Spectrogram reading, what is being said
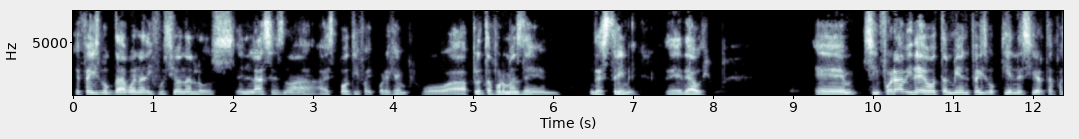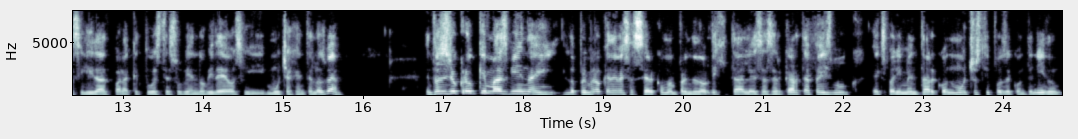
eh, Facebook da buena difusión a los enlaces, ¿no? A, Spotify, por ejemplo, o a plataformas de, streaming de audio. Em, si fuera video, también Facebook tiene cierta facilidad para que tú estés subiendo videos y mucha gente los vea. Entonces yo creo que más bien ahí lo primero que debes hacer como emprendedor digital es acercarte a Facebook, experimentar con muchos tipos de contenido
